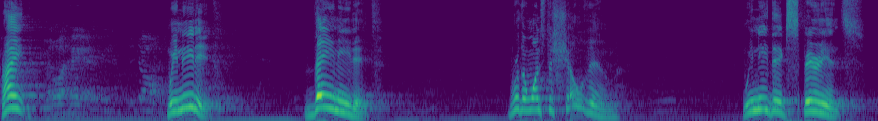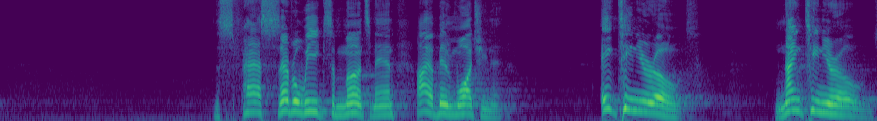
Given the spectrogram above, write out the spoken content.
Right? We need it. They need it. We're the ones to show them. We need the experience. This past several weeks and months, man, I have been watching it. 18 year olds, 19 year olds,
